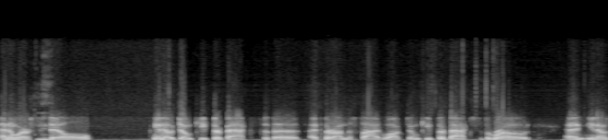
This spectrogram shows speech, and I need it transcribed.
and who are still, you know, don't keep their backs to the if they're on the sidewalk, don't keep their backs to the road, and you know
